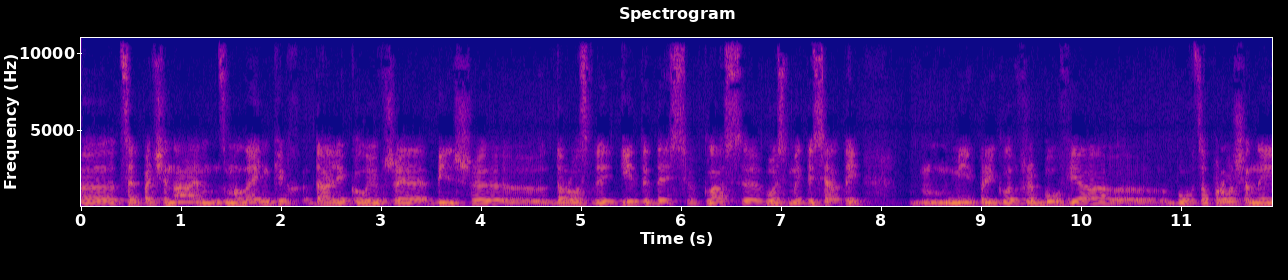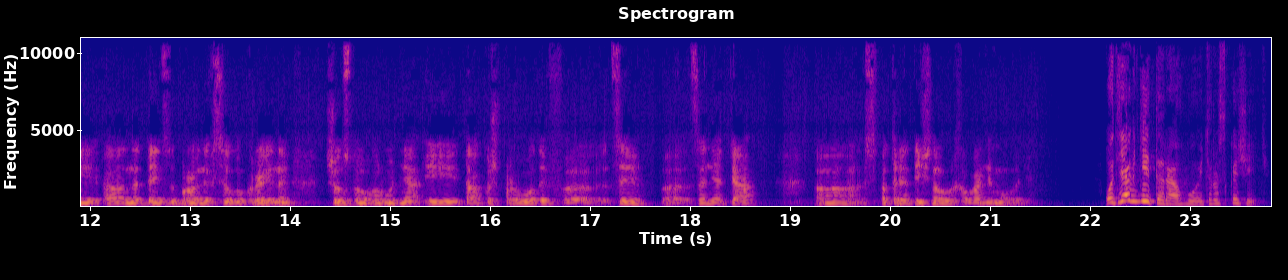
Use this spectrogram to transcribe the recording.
е, це починаємо з маленьких. Далі, коли вже більш е, дорослі діти, десь в клас 8-10, мій приклад вже був. Я був запрошений на День Збройних сил України 6 грудня і також проводив ці заняття з патріотичного виховання молоді. От як діти реагують, розкажіть.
